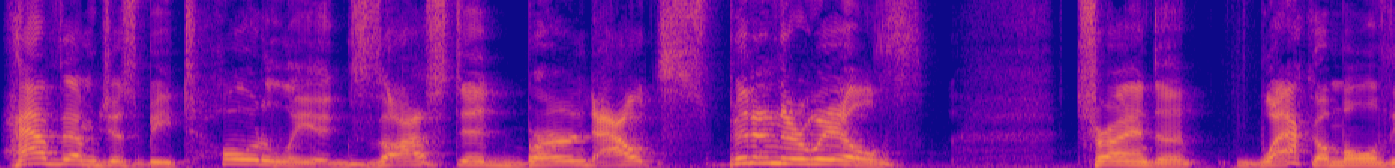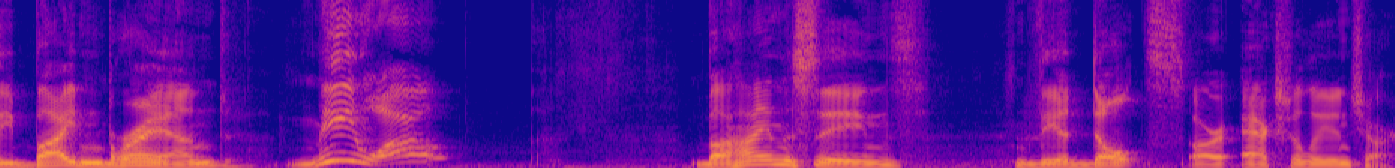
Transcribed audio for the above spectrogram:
have them just be totally exhausted, burned out, spinning their wheels, trying to whack a mole the Biden brand. Meanwhile, behind the scenes, the adults are actually in charge.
